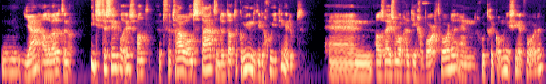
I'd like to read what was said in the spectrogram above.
Mm, ja, alhoewel het een, iets te simpel is, want het vertrouwen ontstaat doordat de community de goede dingen doet. En als wij zorgen dat die geborgd worden en goed gecommuniceerd worden,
